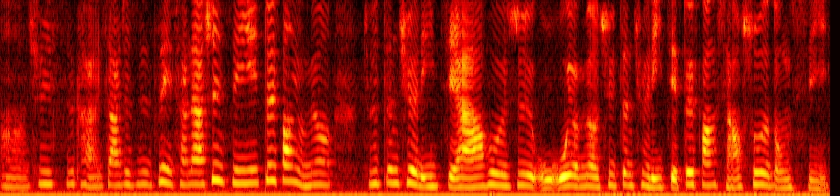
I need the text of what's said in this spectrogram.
嗯，去思考一下，就是自己传达讯息，对方有没有就是正确理解啊，或者是我我有没有去正确理解对方想要说的东西，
